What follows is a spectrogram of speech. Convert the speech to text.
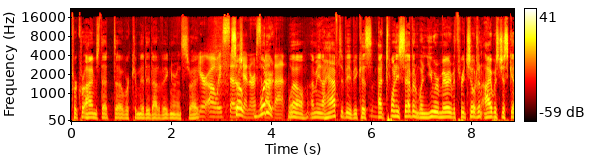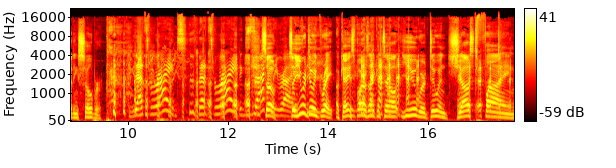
for crimes that uh, were committed out of ignorance. Right? You're always so, so generous about are, that. Well, I mean, I have to be because mm. at 27, when you were married with three children, I was just getting sober. that's right. That's right. Exactly so, right. So you were doing great. Okay, as far as I can tell, you were doing just fine.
